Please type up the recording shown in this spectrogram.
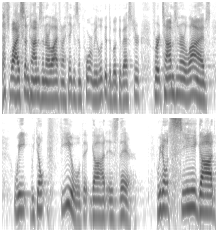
That's why sometimes in our life, and I think it's important, we look at the book of Esther, for at times in our lives, we, we don't feel that God is there. We don't see God,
